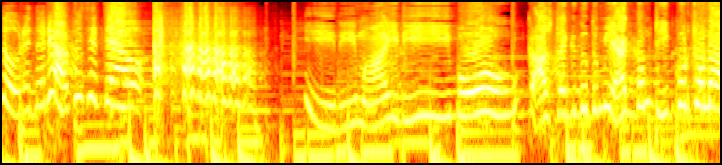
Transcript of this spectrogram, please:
দৌড়ে দৌড়ে অফিসে যাও। ইরি মাইরি বউ কাজটা কিন্তু তুমি একদম ঠিক করছ না।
